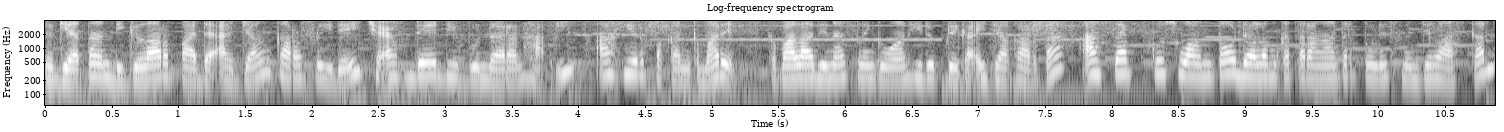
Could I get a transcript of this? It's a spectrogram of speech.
Kegiatan digelar pada ajang Car Free Day CFD di Bundaran HI akhir pekan kemarin. Kepala Dinas Lingkungan Hidup DKI Jakarta, Asep Kuswanto dalam keterangan tertulis menjelaskan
